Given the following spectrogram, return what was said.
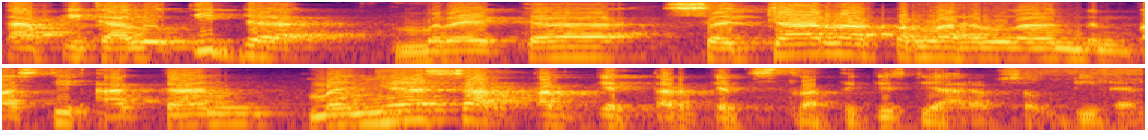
Tapi kalau tidak, mereka secara perlahan-lahan dan pasti akan menyasar target-target strategis di Arab Saudi dan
